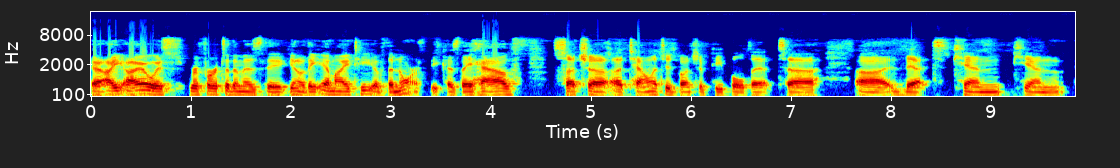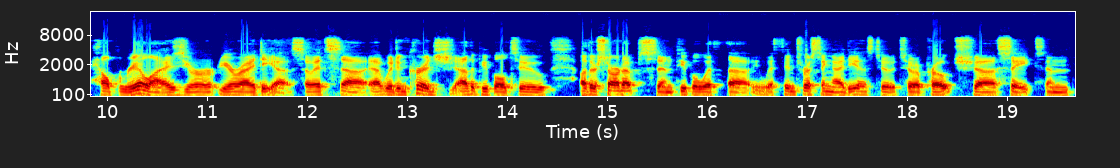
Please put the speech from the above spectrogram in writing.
I, I always refer to them as the you know the MIT of the North because they have such a, a talented bunch of people that uh, uh, that can can help realize your your idea. So it's uh, I would encourage other people to other startups and people with uh, with interesting ideas to to approach uh, SAIT and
